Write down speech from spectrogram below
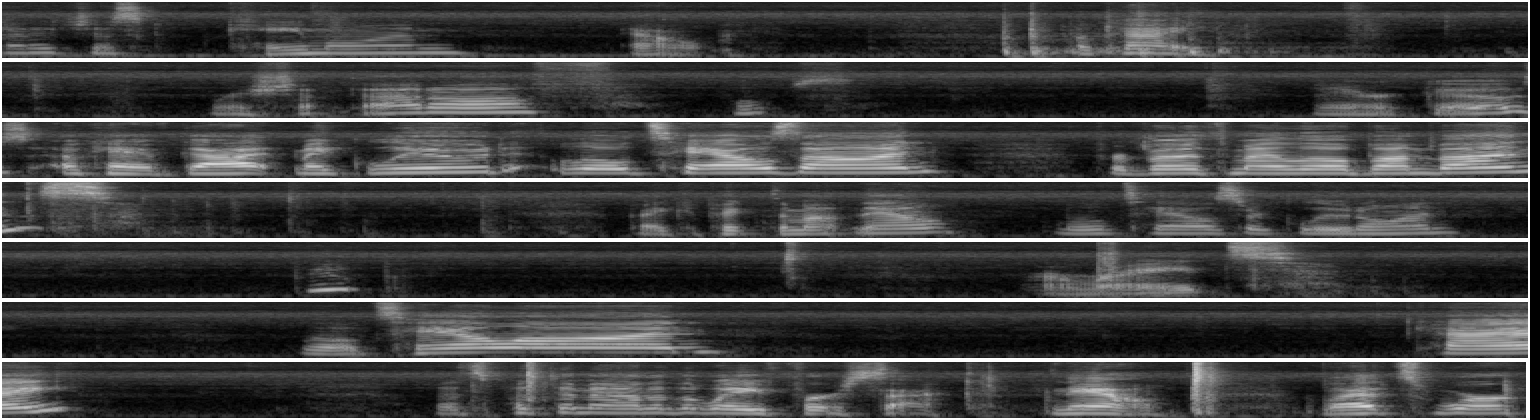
But it just came on out. Okay. We're going to shut that off. Oops. There it goes. Okay, I've got my glued little tails on for both my little bun buns. If I can pick them up now. Little tails are glued on. Boop. All right. Little tail on. Okay. Let's put them out of the way for a sec. Now, let's work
